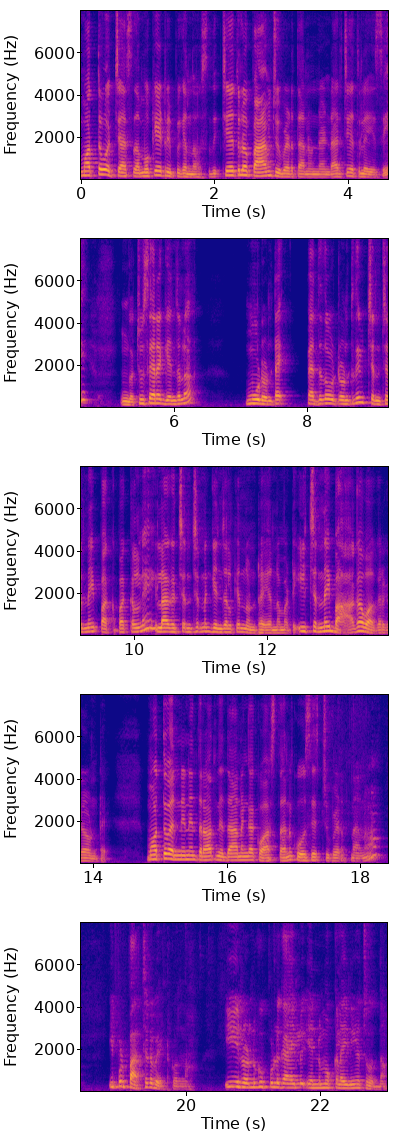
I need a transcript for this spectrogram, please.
మొత్తం వచ్చేస్తుంది. ఒకే ట్రిప్ కింద వస్తుంది. చేతిలో పామి చూపెడతాను ఉండండి. అరిచేతిలో వేసి ఇంకో చూసారా గింజలో? మూడు ఉంటాయి. పెద్దది ఒకటి ఉంటుంది. చిన్న చిన్నవి పక్క పక్కలనే ఇలాగ చిన్న చిన్న గింజల కింద ఉంటాయి అన్నమాట. ఈ చిన్నవి బాగా వగరుగా ఉంటాయి. మొత్తం అన్నీ నేను తర్వాత నిదానంగా కోస్తాను. కోసేసి చూపెడుతున్నాను. ఇప్పుడు పచ్చడి పెట్టుకుందాం. ఈ రెండు గుప్పుళ్ళు కాయలు ఎన్ని ముక్కలైనయో చూద్దాం.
